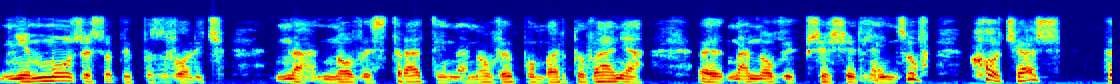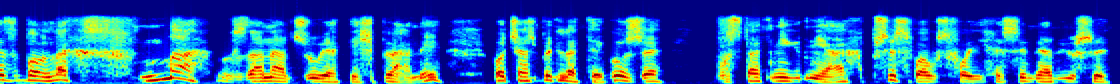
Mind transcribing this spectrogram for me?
nie może sobie pozwolić na nowe straty, na nowe bombardowania, e, na nowych przesiedleńców, chociaż Hezbollah ma w zanadrzu jakieś plany, chociażby dlatego, że w ostatnich dniach przysłał swoich esymariuszy,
